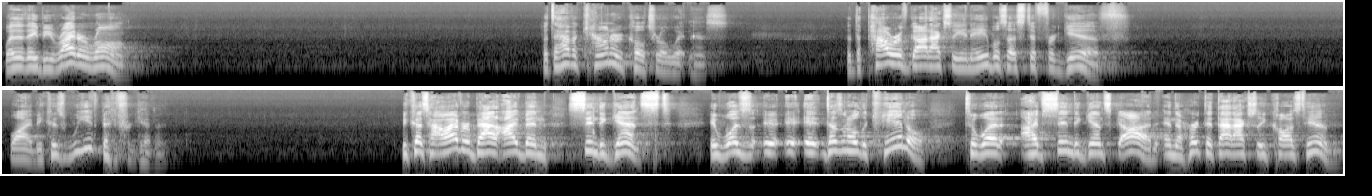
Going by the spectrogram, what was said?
whether they be right or wrong. But to have a countercultural witness, that the power of God actually enables us to forgive. Why? Because we have been forgiven. Because however bad I've been sinned against, it, was, it, it doesn't hold a candle to what I've sinned against God and the hurt that that actually caused him.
